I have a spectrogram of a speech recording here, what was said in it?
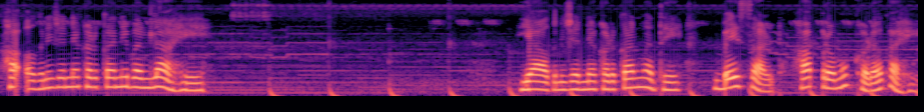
हा अग्निजन्य खडकांनी बनला आहे. या अग्निजन्य खडकांमध्ये बेसाल्ट हा प्रमुख खडक आहे.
